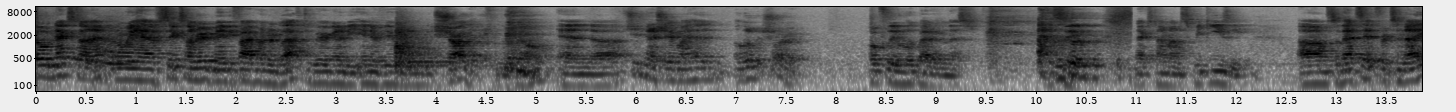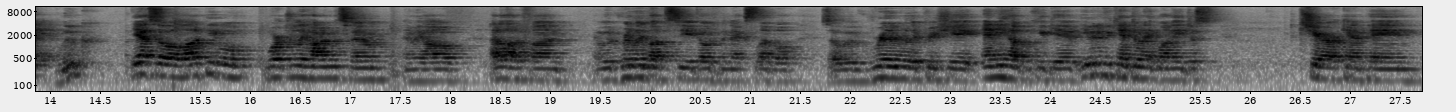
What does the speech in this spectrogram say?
So next time, when we have 600, maybe 500 left, we're going to be interviewing Charlotte from the film, and uh, she's going to shave my head a little bit shorter. Hopefully it'll look better than this. We'll see. next time on Speak-EZ. Um, so that's it for tonight. Luc, Yeah, so a lot of people worked really hard on this film, and we all had a lot of fun, and we'd really love to see it go to the next level. So we would really, really appreciate any help you could give, even if you can't donate money. Just share our campaign,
